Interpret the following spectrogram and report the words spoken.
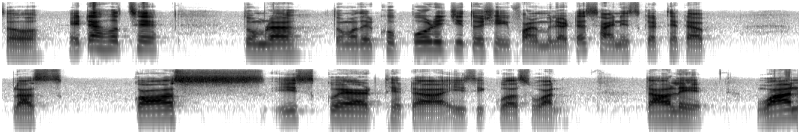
সো এটা হচ্ছে তোমরা, তোমাদের খুব পরিচিত সেই ফর্মুলাটা sine square theta plus cos square theta is equals one তাহলে one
